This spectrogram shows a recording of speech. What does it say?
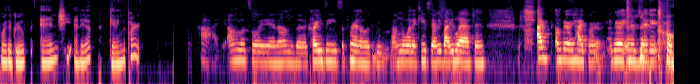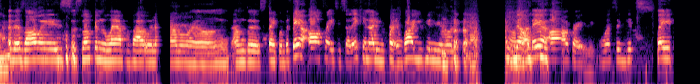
for the group, and she ended up getting the part. Hi, I'm Latoya, and I'm the crazy soprano of the group. I'm the one that keeps everybody laughing. I, I'm very hyper, very energetic. Oh. There's always something to laugh about when I'm around. I'm the stank one, but they are all crazy, so they cannot even front. And why are you hitting me on it? no, they are all crazy. Once it gets late,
